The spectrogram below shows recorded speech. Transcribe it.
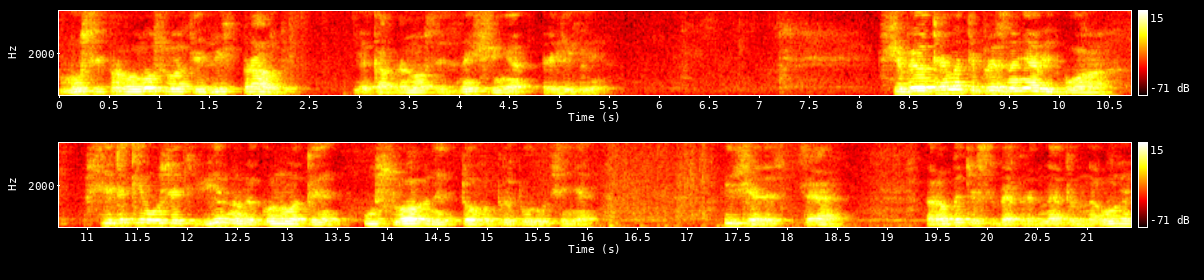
мусить проголошувати вість правди, яка приносить знищення релігії. Щоб отримати признання від Бога, всі таки мусять вірно виконувати условини того припоручення і через це робити себе предметом наруги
